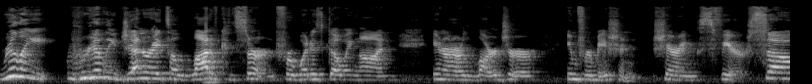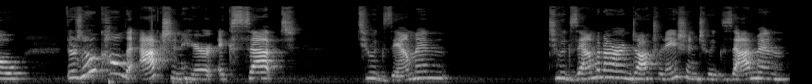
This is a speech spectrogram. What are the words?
really, really generates a lot of concern for what is going on in our larger information sharing sphere. So, there's no call to action here except to examine to examine our indoctrination to examine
